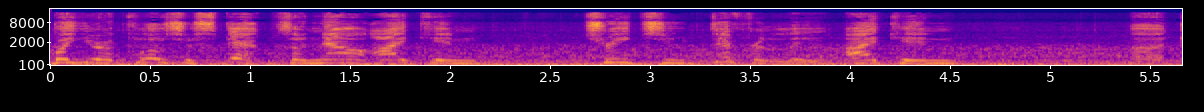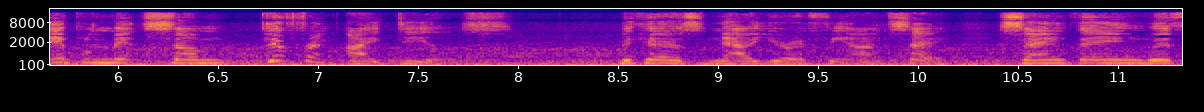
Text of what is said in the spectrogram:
But you're a closer step. So now I can treat you differently. I can uh, implement some different ideals because now you're a fiance. Same thing with,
